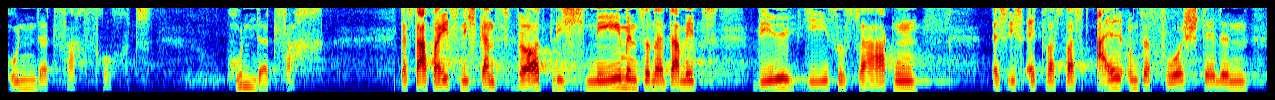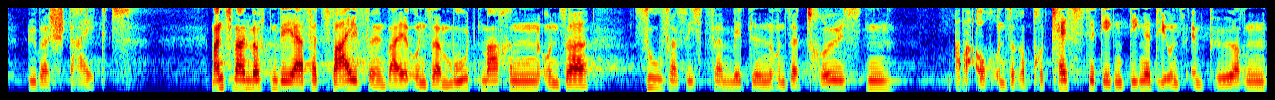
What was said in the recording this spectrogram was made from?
hundertfach Frucht. Hundertfach. Das darf man jetzt nicht ganz wörtlich nehmen, sondern damit will Jesus sagen, es ist etwas, was all unser Vorstellen übersteigt. Manchmal möchten wir ja verzweifeln, weil unser Mut machen, unser Zuversicht vermitteln, unser Trösten, aber auch unsere Proteste gegen Dinge, die uns empören,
